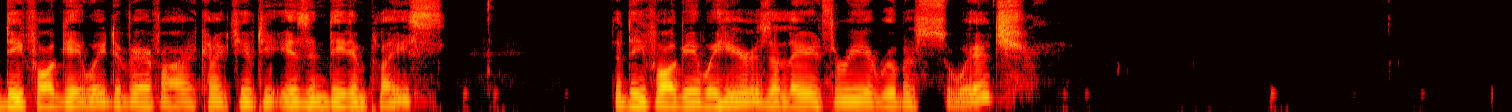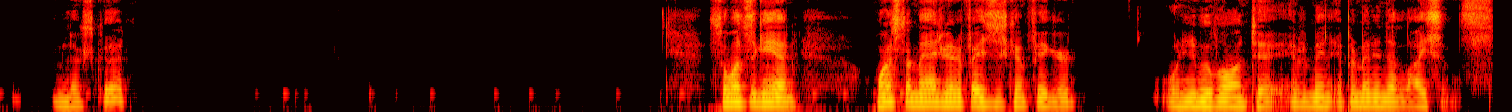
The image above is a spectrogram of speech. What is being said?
default gateway to verify connectivity is indeed in place. The default gateway here is a layer 3 Aruba switch. Looks good. So once again, once the manager interface is configured, we need to move on to implement, implementing the license.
